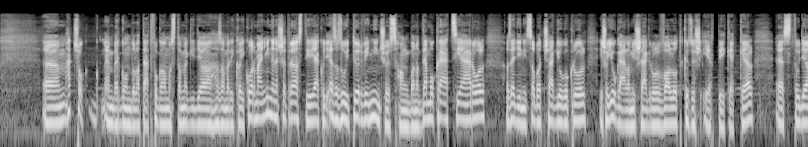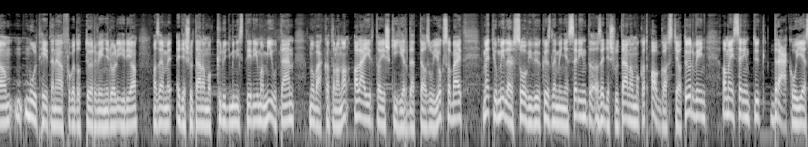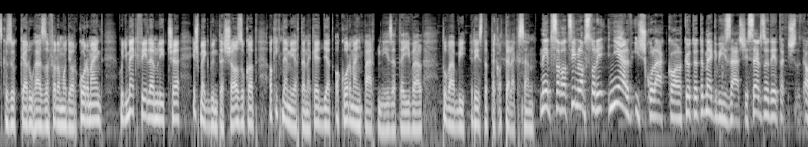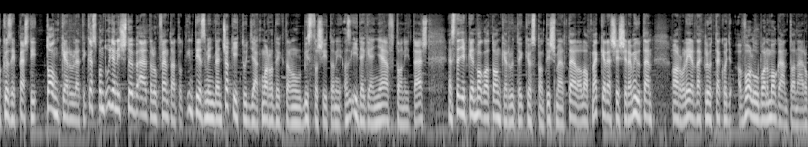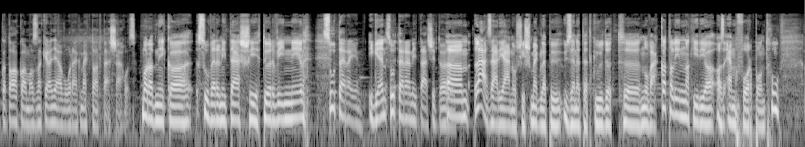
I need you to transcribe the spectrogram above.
Öm, hát sok ember gondolatát fogalmazta meg így a, az amerikai kormány. Minden esetre azt írják, hogy ez az új törvény nincs összhangban a demokráciáról, az egyéni szabadságjogokról és a jogállamiságról vallott közös értékekkel. Ezt ugye a múlt héten elfogadott törvényről írja az Egyesült Államok külügyminisztériuma, miután Novák Katalan aláírta és kihirdette az új jogszabályt. Matthew Miller szóvivő közleménye szerint az Egyesült Államokat aggasztja a törvény, amely szerintük drákói eszközökkel ruházza fel a magyar kormányt, hogy megfélemlítse és megbüntesse azokat, akik nem értenek egyet a kormánypárt nézeteivel. További résztettek a Telexen. Népszava címlapsztori nyelviskolákkal kötött megbízási szerződést a középpesti tankerületi központ, ugyanis több általuk fenntartott intézményben csak így tudják maradéktalanul biztosítani az idegen nyelvtanítást. Ezt egyébként maga a tankerületi központ ismert el a lap megkeresésére, miután arról érdeklődtek, hogy valóban magántanárokat alkalmaznak-e a nyelvórák megtartásához. Maradnék a szuverenitási törvénynél. Szuterén. Igen, Szuterenitási törvény. Um, Lázár János is meglepő üzenetet küldött Novák Katalinnak, írja az m4.hu.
